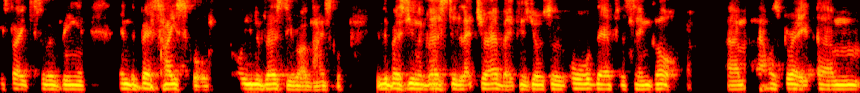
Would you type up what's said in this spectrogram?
it's like sort of being in the best high school or university rather than high school, in the best university lecture ever because you're sort of all there for the same goal. Um, that was great, um,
